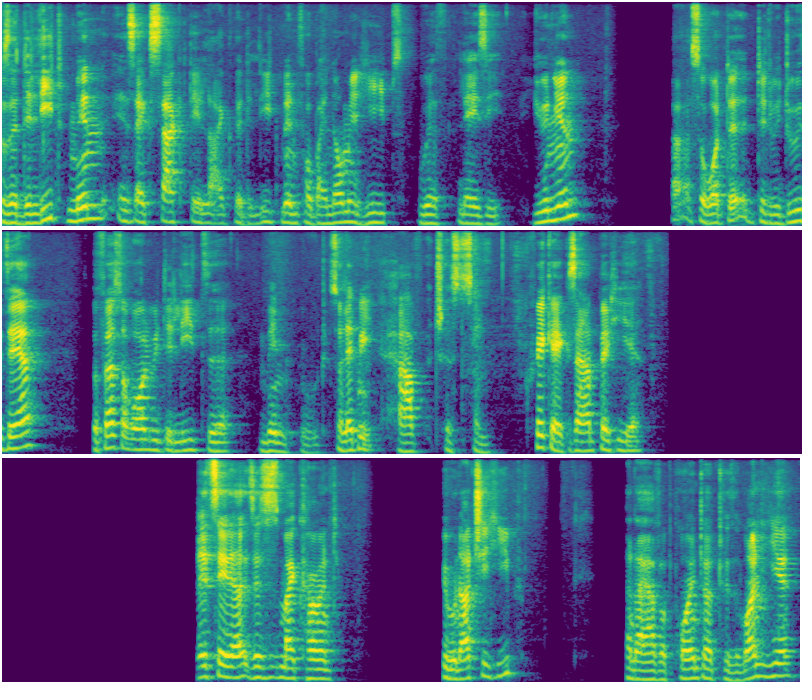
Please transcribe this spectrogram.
So the delete min is exactly like the delete min for binomial heaps with lazy union. Uh, so what did we do there? So first of all, we delete the min root. So let me have just some quick example here. Let's say that this is my current Fibonacci heap, and I have a pointer to the one here.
